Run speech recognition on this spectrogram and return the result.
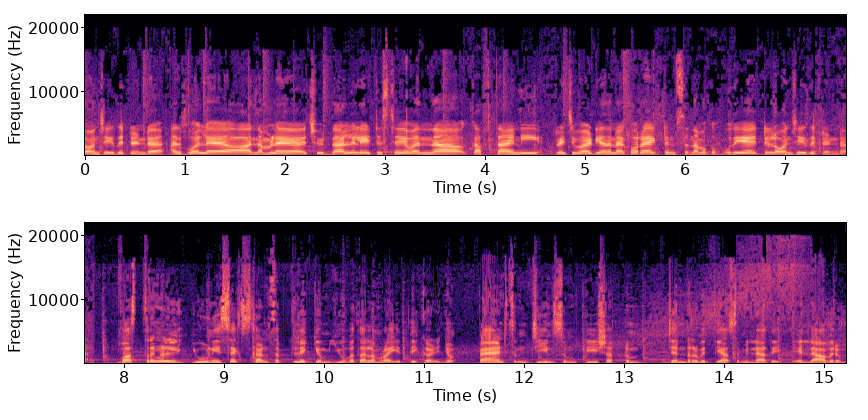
ലോഞ്ച് ചെയ്തിട്ടുണ്ട്. അതുപോലെ നമ്മൾ ചുരിദാറിൽ ലേറ്റസ്റ്റ് ആയി വന്ന കഫ്താനി രജവാടി അങ്ങനെ കുറേ ഐറ്റംസ് നമുക്ക് പുതിയതായിട്ട് ലോഞ്ച് ചെയ്തിട്ടുണ്ട്. വസ്ത്രങ്ങളിൽ യൂണിസെക്സ് കൺസെപ്റ്റിലേക്കും യുവതലമുറ എത്തിക്കഴിഞ്ഞു. പാൻസും ജീൻസും ടീഷർട്ടും ജെൻഡർ വ്യത്യാസമില്ലാതെ എല്ലാവരും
